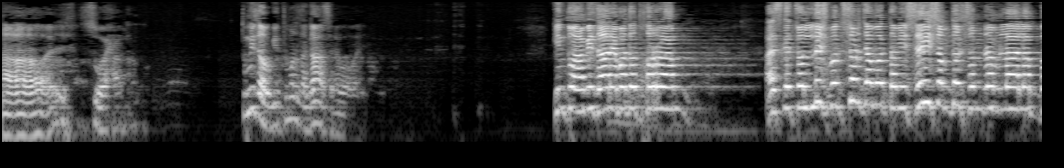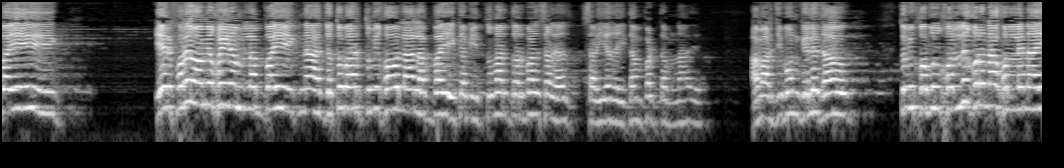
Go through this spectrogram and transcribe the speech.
না। তুমি যাও কি তোমার জায়গা আছে রে বাবাই। কিন্তু আমি যার এবাদত করলাম, আজকে চল্লিশ বছর যাবত আমি সেই শব্দ শুনলাম লাভবাহিক এরপরেও আমি কইলাম লাভবাহিক না, যতবার তুমি কও লাভবাহিক আমি তোমার দরবার ছাড়িয়া যাইতাম, পারতাম না। আমার জীবন গেলে যাও তুমি কবুল করলে করো, না করলে নাই।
